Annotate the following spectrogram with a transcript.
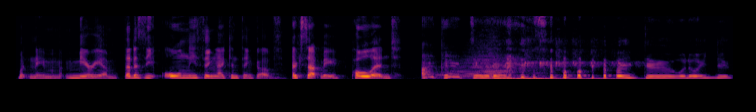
what name? Miriam. That is the only thing I can think of. Except me. Poland. I can't do this. what do I do? What do I do?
